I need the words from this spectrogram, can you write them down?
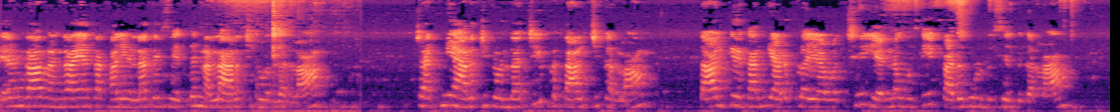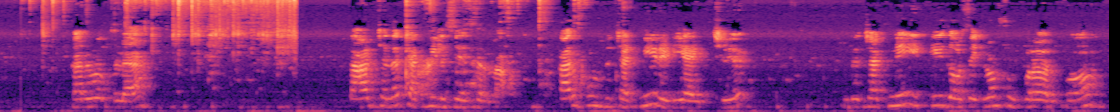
தேங்காய் வெங்காயம் தக்காளி எல்லாத்தையும் சேர்த்து நல்லா அரைச்சிட்டு வந்துடலாம். சட்னி அரைச்சிட்டு வந்தாச்சு. இப்போ தாளிச்சிக்கரலாம் தாளிக்கிற கரண்டி அடுப்பில் வச்சு எண்ணெய் ஊற்றி கடுகு உளுந்து சேர்த்துக்கலாம் கருவேப்பிலை. தாளிச்சதை சட்னியில் சேர்த்துடலாம். கருப்பு சட்னி ரெடி ஆயிடுச்சு. இந்த சட்னி இட்லி தோசைக்கெலாம் சூப்பராக இருக்கும்.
